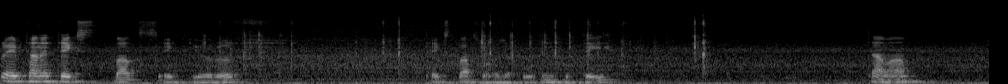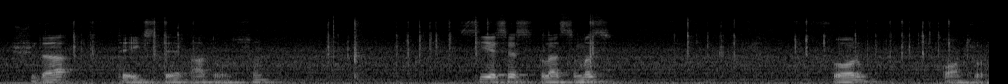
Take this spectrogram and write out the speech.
Buraya bir tane text box ekliyoruz. Text box olacak bu input değil. Tamam. Şu da txt ad olsun. CSS klasımız form kontrol.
